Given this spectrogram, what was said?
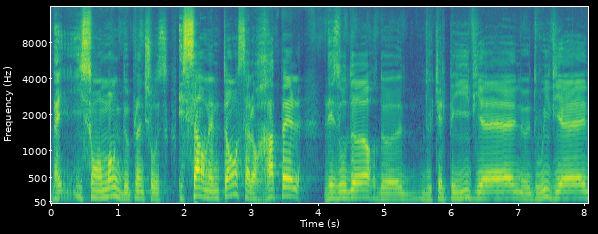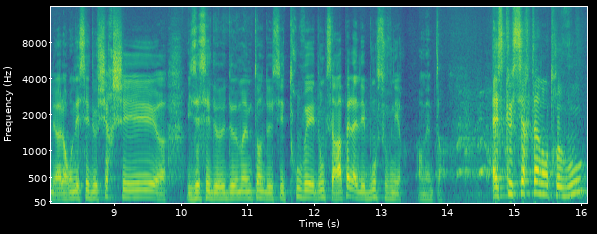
ben, ils sont en manque de plein de choses. Et ça, en même temps, ça leur rappelle des odeurs de, de quel pays ils viennent, d'où ils viennent. Alors on essaie de chercher, euh, ils essaient de, de, en même temps d'essayer de trouver. Donc ça rappelle à des bons souvenirs en même temps. Est-ce que certains d'entre vous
